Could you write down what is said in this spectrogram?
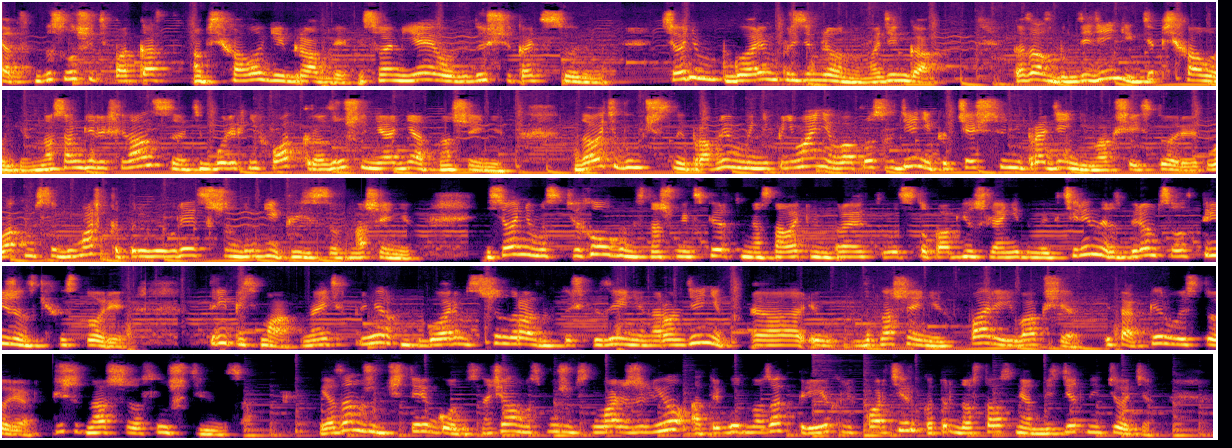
Привет! Вы слушаете подкаст о психологии грабли, и с вами я, его ведущая Катя Сурина. Сегодня мы поговорим о приземленном, о деньгах. Казалось бы, где деньги, где психология? Но на самом деле финансы, тем более их нехватка, разрушили не одни отношения. Но давайте будем честны, проблемы непонимания в вопросах денег – это чаще всего не про деньги вообще история. Это лакмусовая бумажка, которая выявляет совершенно другие кризисы в отношениях. И сегодня мы с психологами, с нашими экспертами, основателями проекта Let's Stop Abuse Леонидом и Екатериной разберем целых три женских истории три письма. На этих примерах мы поговорим совершенно разных точек зрения на роль денег э, в отношениях в паре и вообще. Итак, первая история. Пишет наша слушательница. Я замужем 4 года. Сначала мы с мужем снимали жилье, а 3 года назад переехали в квартиру, которая досталась мне от бездетной тети.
